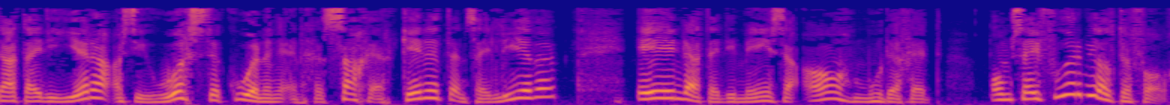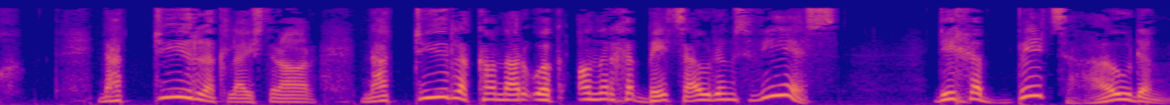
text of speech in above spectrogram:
dat hy die Here as die hoogste koning en gesag erken het in sy lewe en dat hy die mense aangemoedig het om sy voorbeeld te volg. Natuurlik luisteraar, natuurlik kan daar ook ander gebedshoudings wees. Die gebedshouding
